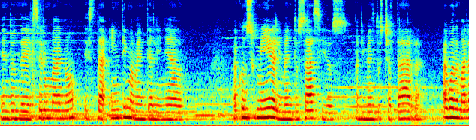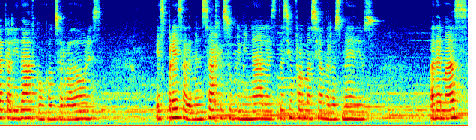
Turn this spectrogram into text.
en donde el ser humano está íntimamente alineado a consumir alimentos ácidos, alimentos chatarra, agua de mala calidad con conservadores, expresa de mensajes subliminales, desinformación de los medios, Además,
